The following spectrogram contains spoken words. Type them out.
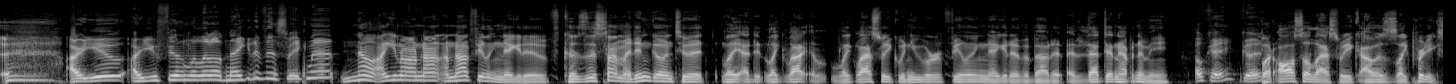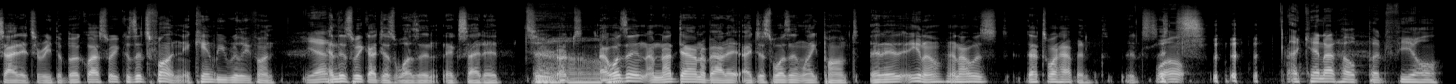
Are you, are you feeling a little negative this week, Matt? No, I, you know, I'm not. I'm not feeling negative because this time I didn't go into it like I did like like last week when you were feeling negative about it. uh, That didn't happen to me. Okay, good. But also last week I was like pretty excited to read the book last week because it's fun. It can be really fun. yeah. And this week I just wasn't excited. To, I'm I wasn't. I'm not down about it. I just wasn't like pumped. And it, you know, and I was. That's what happened. It's. Well, it's I cannot help but feel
